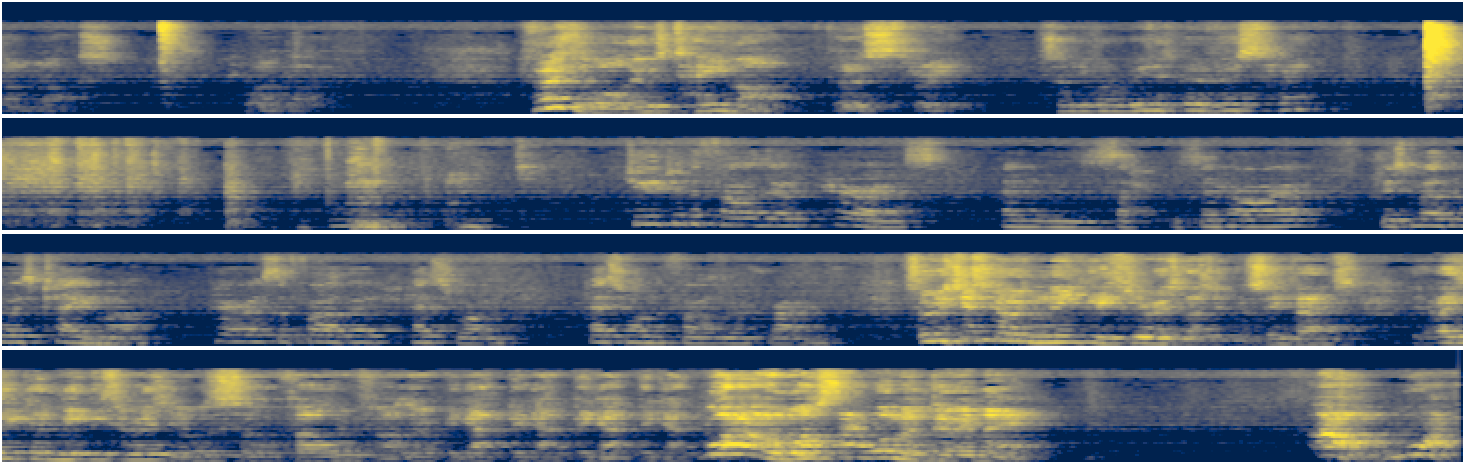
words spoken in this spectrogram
John Knox. What a. First of all, there was Tamar, verse 3. Somebody want to read this bit of verse 3? Judah the father of Perez and Zahariah, his mother was Tamar, Perez the father of Hezron, Hezron the father of Ram. So he's just going neatly through his, as you can see, thanks. As he goes neatly through his, it was father and father, begat, begat, begat, begat. Whoa, what's that woman doing there? What?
